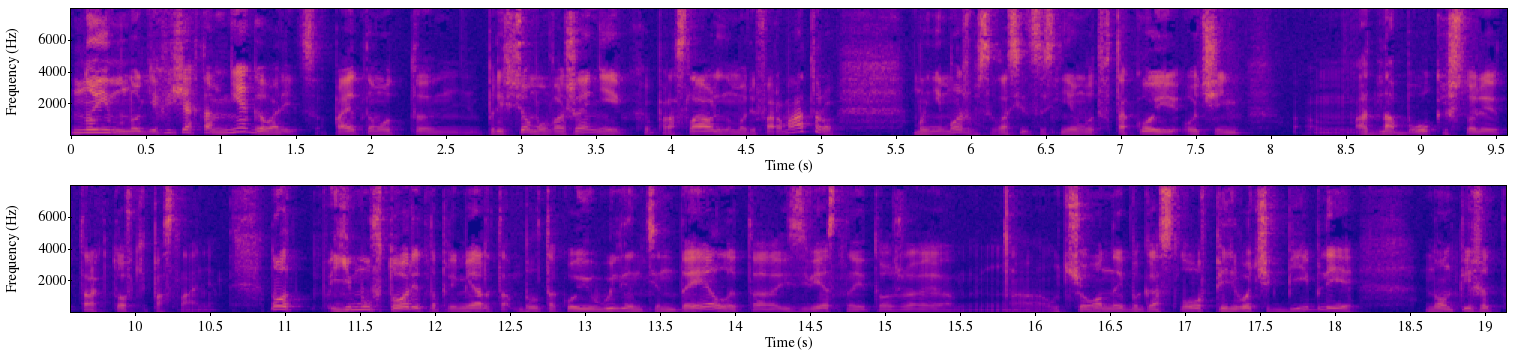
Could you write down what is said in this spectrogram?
но и многих вещах там не говорится. Поэтому вот э, при всем уважении к прославленному реформатору мы не можем согласиться с ним вот в такой очень однобокой, что ли, трактовке послания. Ну вот ему вторит, например, там был такой Уильям Тиндейл, это известный тоже ученый, богослов, переводчик Библии, но он пишет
